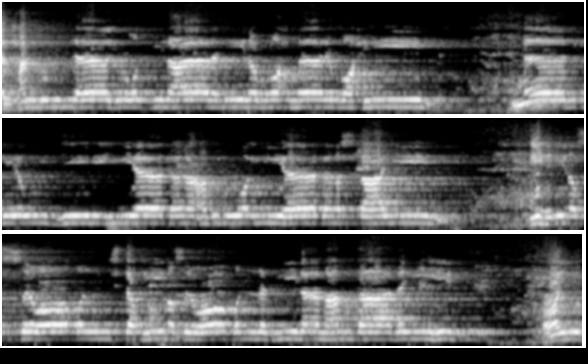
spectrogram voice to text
الحمد لله رب العالمين الرحمن الرحيم. مالك يوم الدين إياك نعبد وإياك نستعين. اهدنا الصراط المستقيم صراط الذين أنعمت عليهم غير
